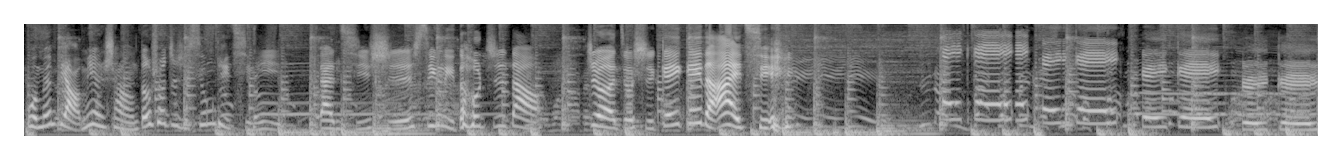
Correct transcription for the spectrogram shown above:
我们表面上都说这是兄弟情谊，但其实心里都知道，这就是 gay gay 的爱情。gay gay gay gay gay。gay。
